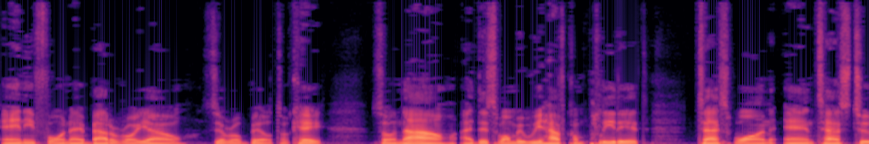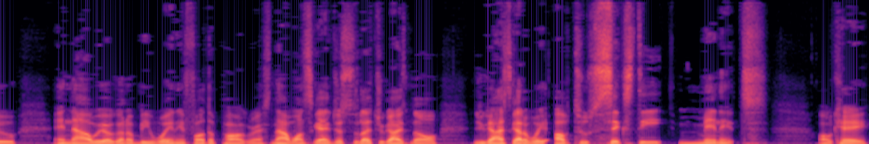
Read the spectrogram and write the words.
any Fortnite Battle Royale zero build. Okay, so now at this moment we have completed task one and task two, and now we are gonna be waiting for the progress. Now, once again, just to let you guys know, you guys gotta wait up to 60 minutes. Okay,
